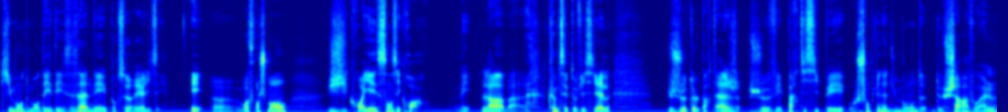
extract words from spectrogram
qui m'ont demandé des années pour se réaliser. Et euh, moi, franchement, j'y croyais sans y croire. Mais là, bah, comme c'est officiel, je te le partage, je vais participer au championnat du monde de char à voile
